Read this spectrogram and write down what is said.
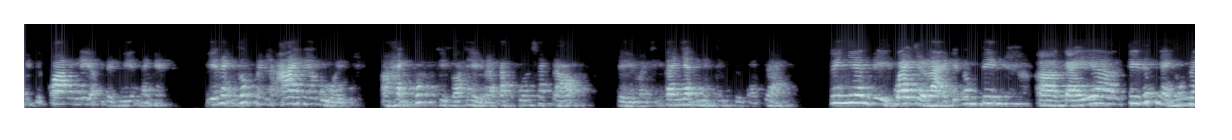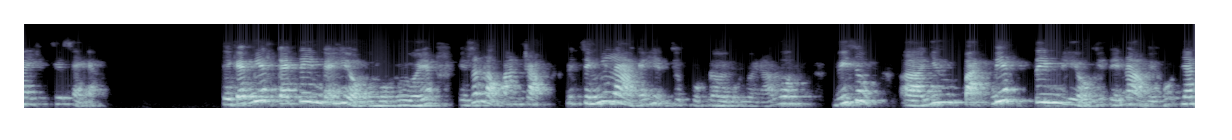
những cái quan niệm để biến thành biến hạnh phúc nên là ai theo đuổi à, hạnh phúc thì có thể là đọc cuốn sách đó để mà chúng ta nhận những thực từ tác giả. Tuy nhiên thì quay trở lại cái thông tin à, cái uh, tri thức ngày hôm nay chia sẻ thì cái biết cái tin cái hiểu của một người ấy, thì rất là quan trọng. Nó chính là cái hiện thực cuộc đời của người đó luôn. Ví dụ ờ, uh, như bạn biết tin hiểu như thế nào về hôn nhân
